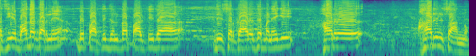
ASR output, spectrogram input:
ਅਸੀਂ ਇਹ ਵਾਅਦਾ ਕਰਨੇ ਆ ਵੀ ਭਾਰਤੀ ਜਨਤਾ ਪਾਰਟੀ ਦਾ, ਦੀ ਸਰਕਾਰ ਇੱਥੇ ਬਣੇਗੀ ਹਰ ਹਰ ਇਨਸਾਨ ਨੂੰ।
